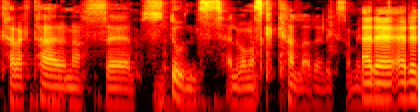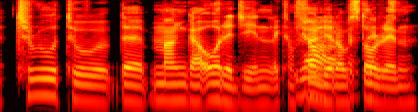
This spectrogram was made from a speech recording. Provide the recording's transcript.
karaktärernas eh, stunts, eller vad man ska kalla det. Liksom. Är det, är det true to the manga origin? Liksom Ja, följer de precis. storyn?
